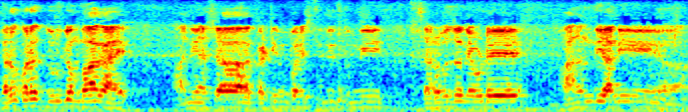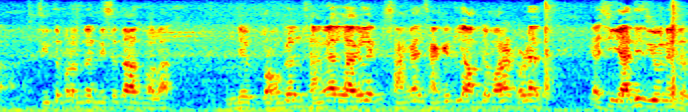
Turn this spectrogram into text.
खरोखरच दुर्गम भाग आहे. आणि अशा कठीण परिस्थितीत तुम्ही सर्वजण एवढे आनंदी आणि अं, दिसत आहात मला. म्हणजे प्रॉब्लेम सांगायला लागले की सांगायला सांगितलं आमच्या मराठवाड्यात की अशी यादीच घेऊन येतात.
